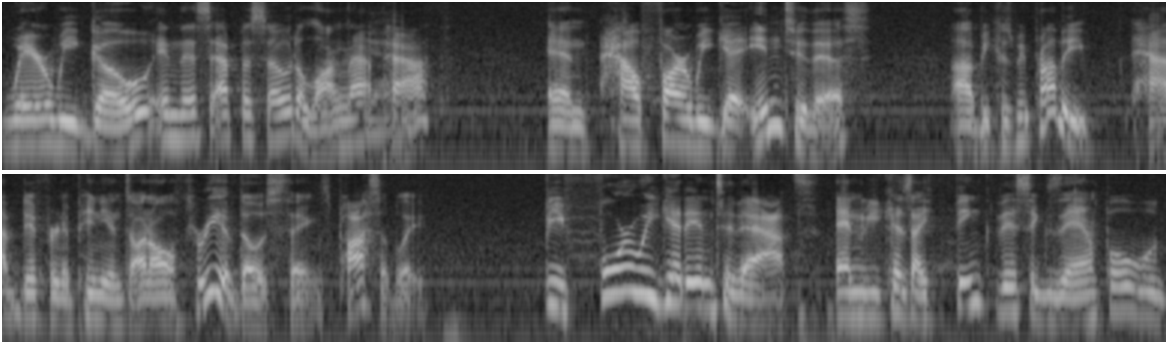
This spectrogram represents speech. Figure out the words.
where we go in this episode along that Yeah. path and how far we get into this uh, because we probably have different opinions on all three of those things possibly before we get into that and because i think this example will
